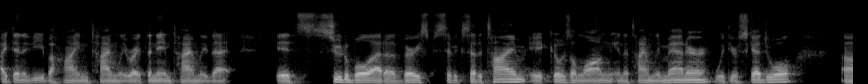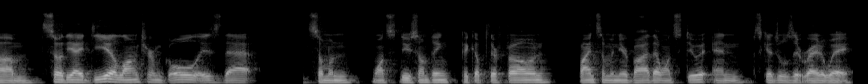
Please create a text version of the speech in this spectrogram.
identity behind Timely, right? The name Timely that it's suitable at a very specific set of time. It goes along in a timely manner with your schedule. Um, so the idea, long-term goal is that someone wants to do something, pick up their phone, find someone nearby that wants to do it, and schedules it right away.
